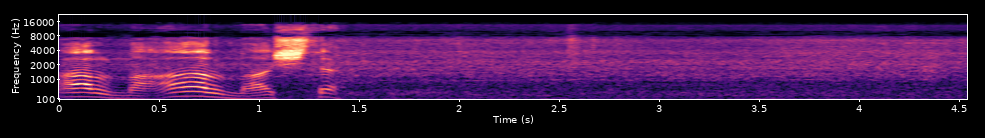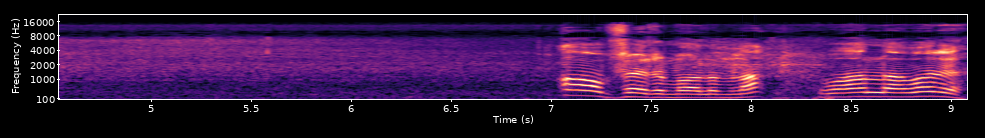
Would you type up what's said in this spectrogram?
alma alma işte. Aferin oğlum lan. Vallahi var ya.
